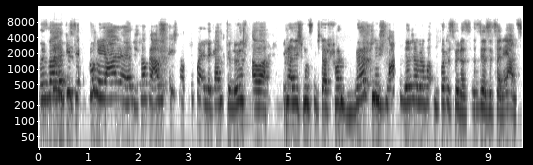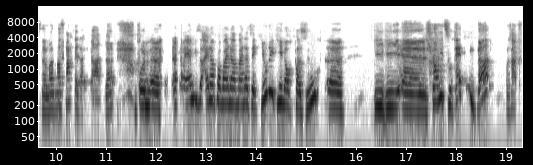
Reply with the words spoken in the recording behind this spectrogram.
Das war wirklich sehr surreal. Ich glaube, wir haben es echt noch super elegant gelöst, aber innerlich musste ich da schon wirklich lachen. Ich habe gedacht, um Gottes Willen, das, ist jetzt sein Ernst. Ne? Was, was, macht der da gerade? Ne? Und äh, da hat aber irgendwie so einer von meiner, meiner Security noch versucht, äh, die, die äh, Stoffi zu retten. Ne? Und sagt,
